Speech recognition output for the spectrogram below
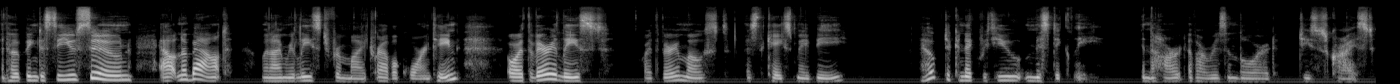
and hoping to see you soon out and about when I'm released from my travel quarantine, or at the very least, or at the very most, as the case may be, I hope to connect with you mystically in the heart of our risen Lord, Jesus Christ.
